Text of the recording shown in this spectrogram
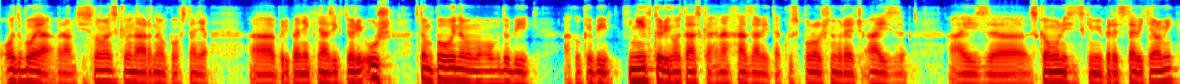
odboja v rámci Slovenského národného povstania, prípadne kňazi, ktorí už v tom povojnovom období ako keby v niektorých otázkach nachádzali takú spoločnú reč aj s, aj s, s komunistickými predstaviteľmi.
